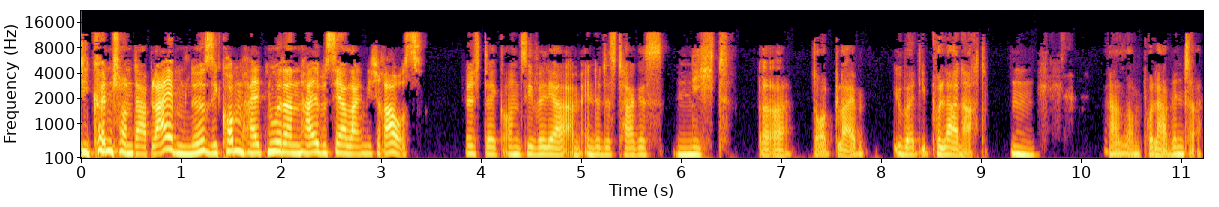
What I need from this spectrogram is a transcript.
die können schon da bleiben, ne? Sie kommen halt nur dann ein halbes Jahr lang nicht raus. Richtig. Und sie will ja am Ende des Tages nicht äh, dort bleiben über die Polarnacht. Hm. Also am Polarwinter.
